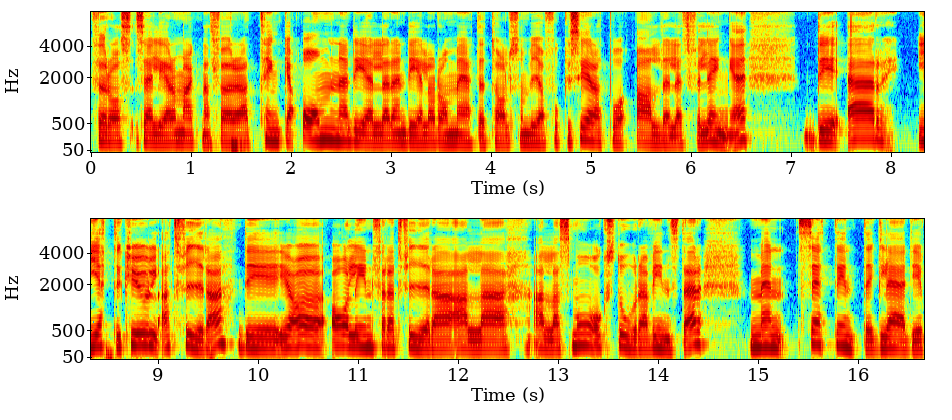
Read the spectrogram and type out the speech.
för oss säljare och marknadsförare att tänka om när det gäller en del av de mätetal som vi har fokuserat på alldeles för länge. Det är Jättekul att fira. Det, jag är all in för att fira alla, alla små och stora vinster. Men sätt inte glädje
